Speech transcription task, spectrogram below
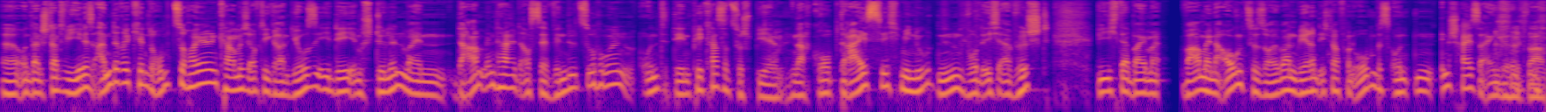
Äh, Und anstatt wie jedes andere Kind rumzuheulen, kam ich auf die grandiose Idee, im Stillen meinen Darminhalt aus der Windel zu holen und den Picasso zu spielen. Nach grob 30 Minuten wurde ich erwischt, wie ich dabei war, meine Augen zu säubern, während ich noch von oben bis unten in Scheiße eingehüllt war.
